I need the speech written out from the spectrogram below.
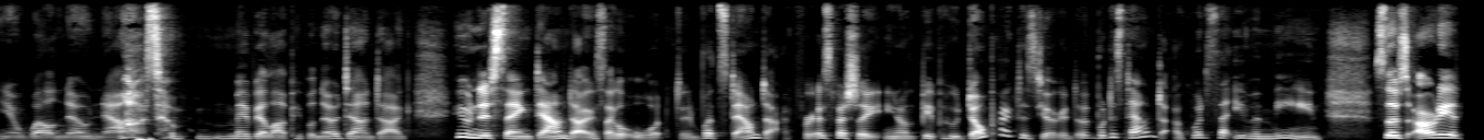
you know, well known now. So maybe a lot of people know down dog. Even just saying down dog, it's like, well, what, what's down dog for? Especially, you know, people who don't practice yoga. What is down dog? What does that even mean? So there's already a,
